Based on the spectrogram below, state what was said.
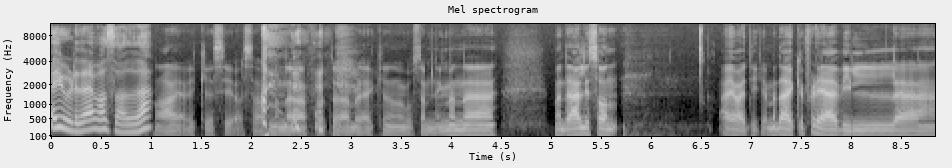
Jeg gjorde det. Hva sa du da? Nei, jeg vil ikke si hva jeg sa, men det, det ble ikke noe god stemning. Men, eh, men det er litt sånn Nei, jeg veit ikke. Men det er jo ikke fordi jeg vil eh,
